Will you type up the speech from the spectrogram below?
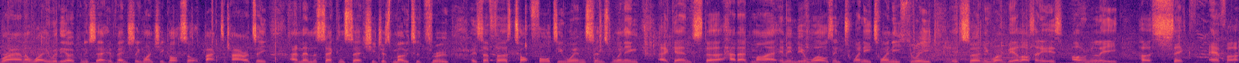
ran away with the opening set eventually once she got sort of back to parity, and then the second set she just motored through. It's her first top 40 win since winning against uh, Haddad Maia in Indian Wells in 2023. It certainly won't be her last, and it is only her sixth ever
